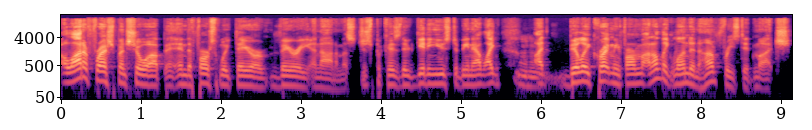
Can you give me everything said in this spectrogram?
a lot of freshmen show up in, the first week, they are very anonymous just because they're getting used to being out. Like, mm-hmm. Billy, correct me if I'm. I don't think London Humphreys did much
